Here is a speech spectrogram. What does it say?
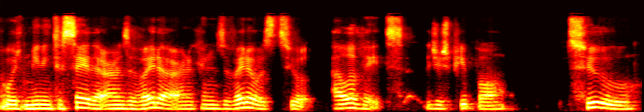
Which meaning to say that Aaron's Zavida, Aaron Cohen's Zavida was to elevate the Jewish people to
